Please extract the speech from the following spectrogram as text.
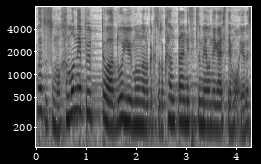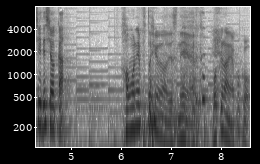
まずそのハモネプとはどういうものなのかちょっと簡単に説明をお願いしてもよろしいでしょうか？ハモネプというのはですね 僕なんやここ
